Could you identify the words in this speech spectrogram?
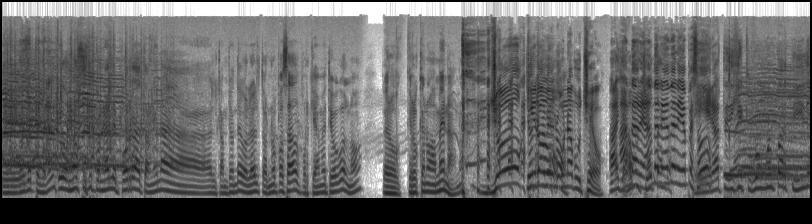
Eh, ¿Dos de penal? digo, no sé si ponerle porra también a- al campeón de goleo del torneo pasado, porque ya metió gol, ¿no? Pero creo que no a Mena, ¿no? Yo quiero no. un abucheo. Ah, ya, Ándale, mucho, ándale, ándale, ya empezó. Mira, te dije que fue un buen partido.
